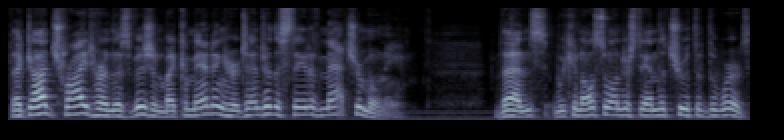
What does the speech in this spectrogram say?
that God tried her in this vision by commanding her to enter the state of matrimony. Thence, we can also understand the truth of the words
